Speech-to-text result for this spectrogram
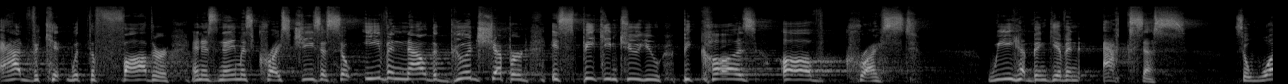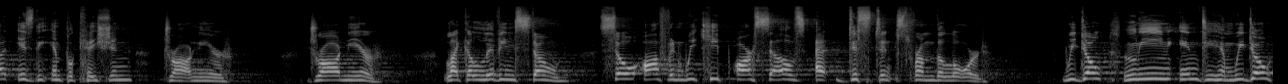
advocate with the Father, and his name is Christ Jesus. So even now, the Good Shepherd is speaking to you because of Christ. We have been given access. So, what is the implication? Draw near. Draw near like a living stone. So often we keep ourselves at distance from the Lord. We don't lean into him. We don't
